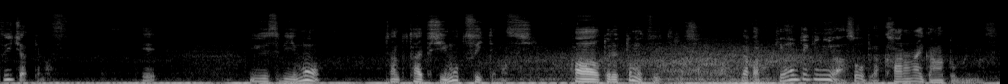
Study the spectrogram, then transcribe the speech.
ついちゃってます。で、USB もちゃんと Type-C もついてますし、アウトレットもついてるし、だから基本的には装備は変わらないかなと思います。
